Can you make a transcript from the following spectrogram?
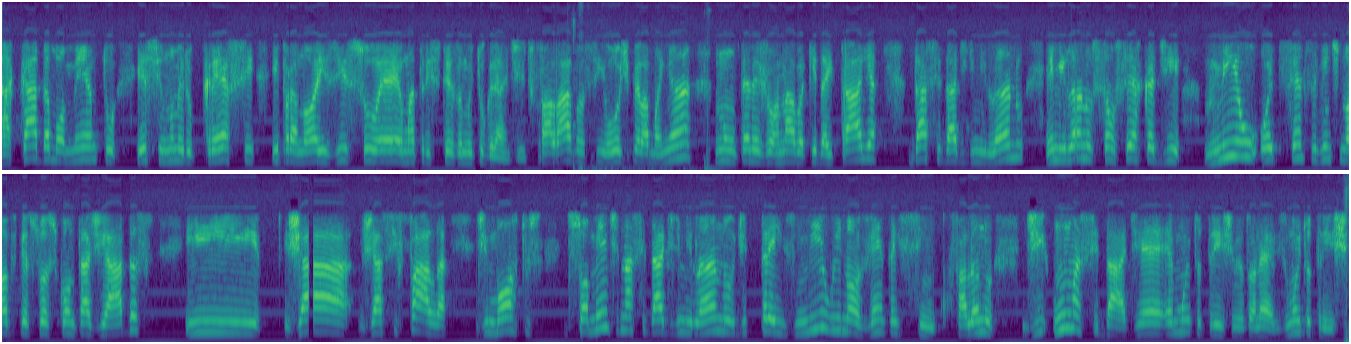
a cada momento esse número cresce e para nós isso é uma tristeza muito grande. Falava-se hoje pela manhã, num telejornal aqui da Itália, da cidade de Milano. Em Milano são cerca de 1.829 pessoas contagiadas e já, já se fala de mortos somente na cidade de Milano de 3.095, falando de uma cidade. É, é, muito triste, Milton Neves, muito triste.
